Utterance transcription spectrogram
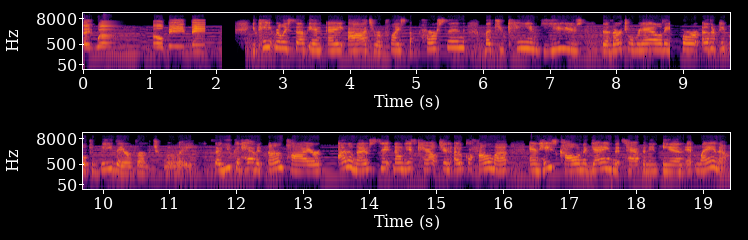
It will, will be, be. You can't really sub in AI to replace a person, but you can use the virtual reality for other people to be there virtually. So you could have an umpire, I don't know, sitting on his couch in Oklahoma and he's calling a game that's happening in Atlanta.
